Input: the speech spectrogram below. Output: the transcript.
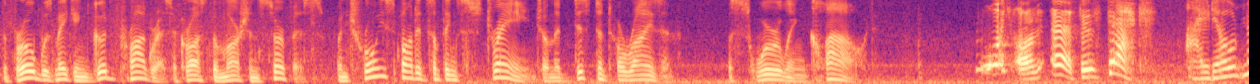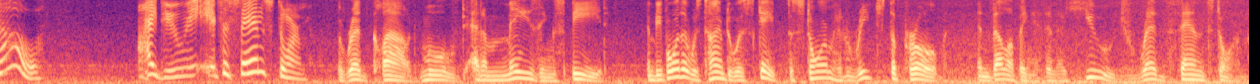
The probe was making good progress across the Martian surface when Troy spotted something strange on the distant horizon a swirling cloud. What on earth is that? I don't know. I do. It's a sandstorm. The red cloud moved at amazing speed, and before there was time to escape, the storm had reached the probe, enveloping it in a huge red sandstorm.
